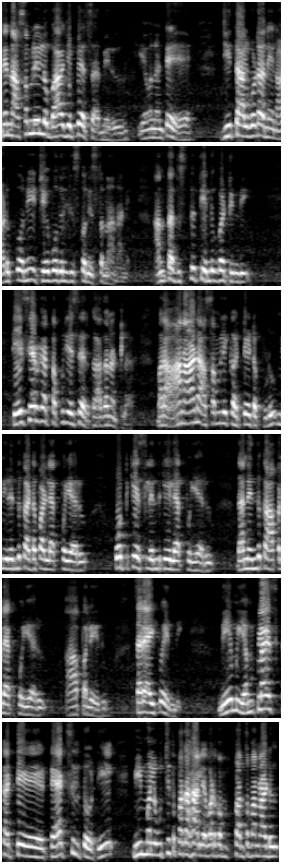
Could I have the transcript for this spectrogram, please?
నిన్న అసెంబ్లీలో బాగా చెప్పారు సార్ మీరు. ఏమనంటే జీతాలు కూడా నేను అడుక్కొని చేబోదులు తీసుకొని ఇస్తున్నానని. అంత దుస్థితి ఎందుకు పట్టింది? కేసీఆర్ గారు తప్పు చేశారు కాదనట్ల. మరి ఆనాడు అసెంబ్లీ కట్టేటప్పుడు మీరు ఎందుకు అడ్డపడలేకపోయారు? కోర్టు కేసులు ఎందుకు వేయలేకపోయారు? దాన్ని ఎందుకు ఆపలేకపోయారు? ఆపలేదు. సరే అయిపోయింది. మేము ఎంప్లాయీస్ కట్టే ట్యాక్సులతోటి మిమ్మల్ని ఉచిత పథకాలు ఎవడు పంచమన్నాడు?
